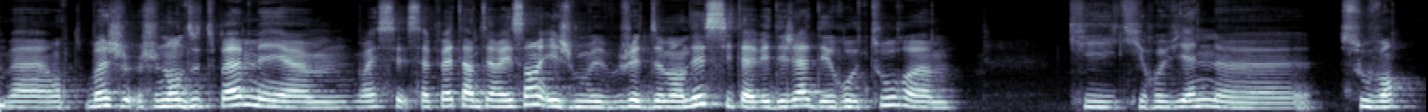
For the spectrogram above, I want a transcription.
Euh, bah, moi, je, n'en doute pas, mais euh, ouais, ça peut être intéressant. Et je, me, vais te demander si tu avais déjà des retours euh, qui, qui, reviennent souvent.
